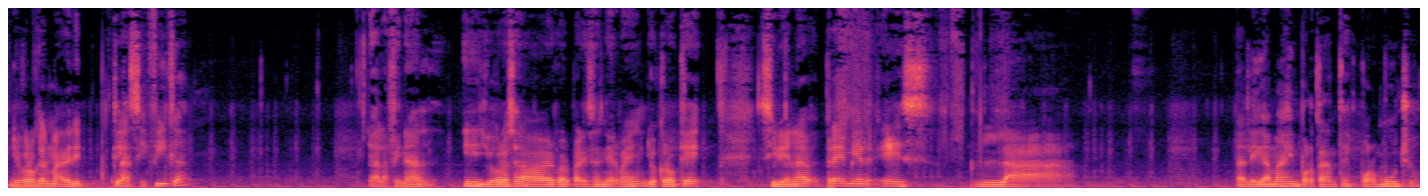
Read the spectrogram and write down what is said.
Yo creo que el Madrid clasifica a la final y yo creo que se la va a ver con el Paris Saint Germain. Yo creo que si bien la Premier es la la liga más importante por mucho.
